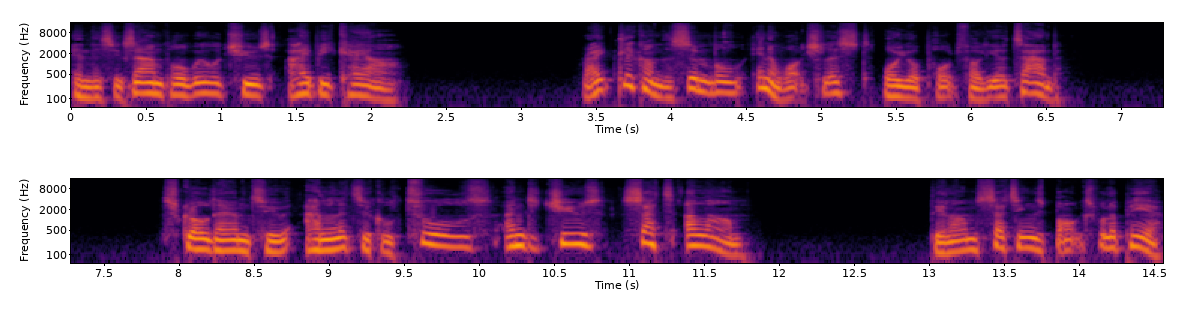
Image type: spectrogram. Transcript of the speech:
In this example, we will choose IBKR. Right-click on the symbol in a watch list or your portfolio tab. Scroll down to Analytical Tools and choose Set Alarm. The alarm settings box will appear.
